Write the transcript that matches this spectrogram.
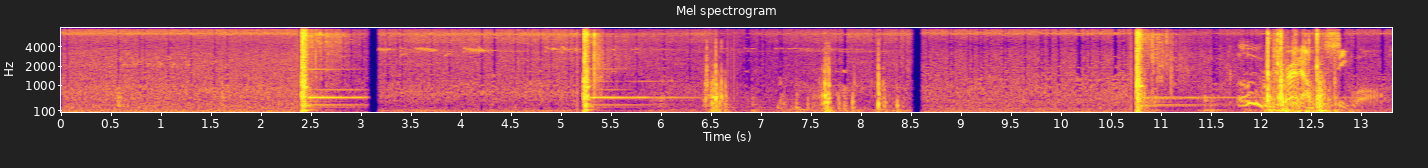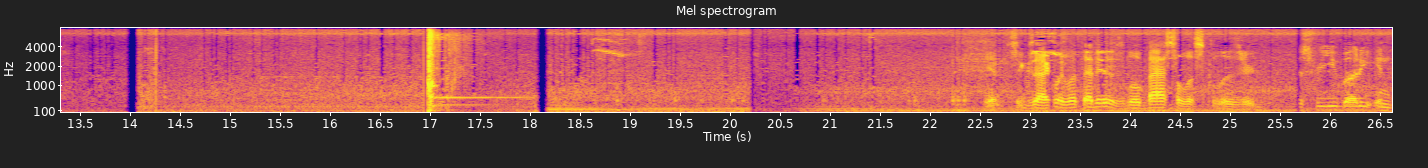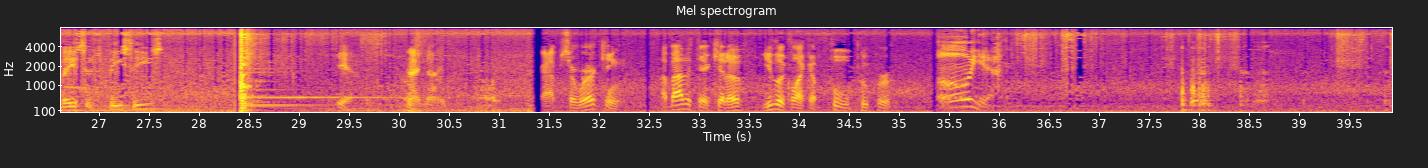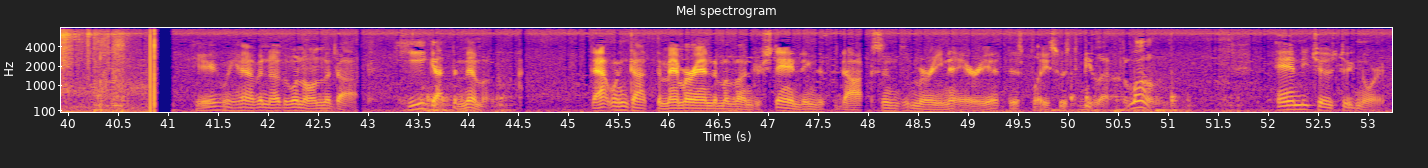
Ooh, right off the seawall. Yep, that's exactly what that is, a little basilisk lizard. Just for you, buddy, invasive species. Yeah, night night. Traps are working. How about it there, kiddo? You look like a pool pooper. Oh, yeah. Here we have another one on the dock. He got the memo. That one got the memorandum of understanding that the docks and the marina area at this place was to be left alone. And he chose to ignore it.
